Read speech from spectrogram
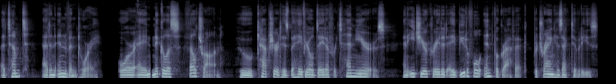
Attempt at an Inventory, or a Nicholas Feltron, who captured his behavioral data for 10 years and each year created a beautiful infographic portraying his activities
